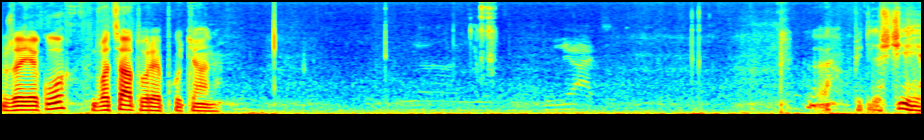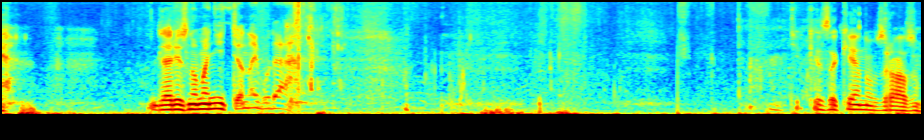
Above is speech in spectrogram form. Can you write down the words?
Вже яку? 20-ту рибку тягне. Е, Підлящі. Для різноманіття не буде. Тільки закинув зразу.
